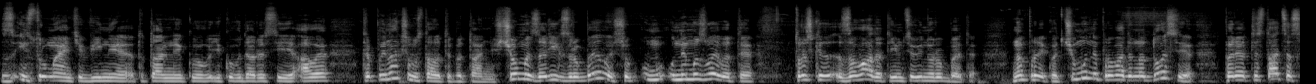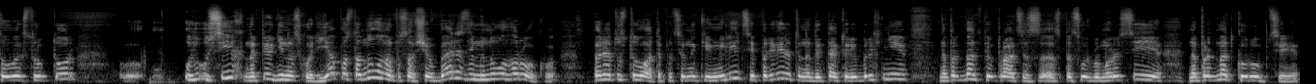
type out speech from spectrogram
з інструментів війни тотальної, яку, яку веде Росія. Але треба по-інакшому ставити питання, що ми за рік зробили, щоб унеможливити. Трошки завадити їм цю війну робити. Наприклад, чому не проведена досі переатестація силових структур усіх на півдні на сході. Я постанову написав ще в березні минулого року перетестувати працівників міліції, перевірити на детекторі брехні, на предмет співпраці з спецслужбами Росії, на предмет корупції.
